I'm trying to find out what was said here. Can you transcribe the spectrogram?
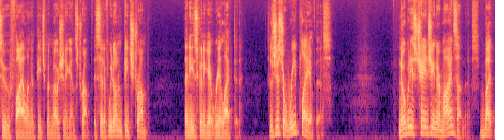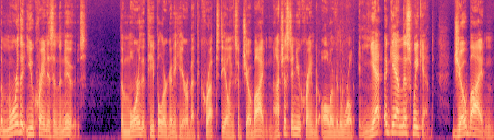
to file an impeachment motion against Trump. They said if we don't impeach Trump, then he's going to get reelected. So it's just a replay of this. Nobody's changing their minds on this. But the more that Ukraine is in the news, the more that people are going to hear about the corrupt dealings of Joe Biden, not just in Ukraine, but all over the world. And yet again this weekend, Joe Biden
